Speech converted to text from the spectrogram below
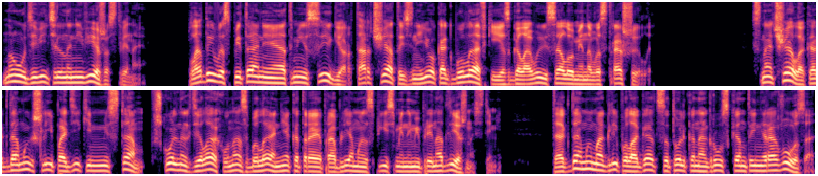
но удивительно невежественная. Плоды воспитания от мисс Игер торчат из нее, как булавки из головы соломенного страшилы. Сначала, когда мы шли по диким местам, в школьных делах у нас была некоторая проблема с письменными принадлежностями. Тогда мы могли полагаться только на груз контейнеровоза,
